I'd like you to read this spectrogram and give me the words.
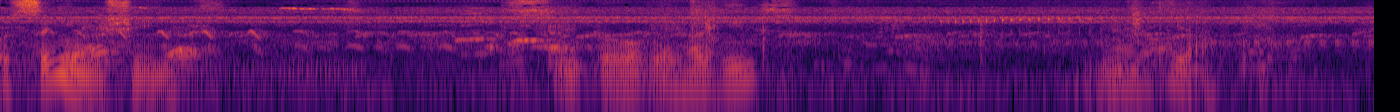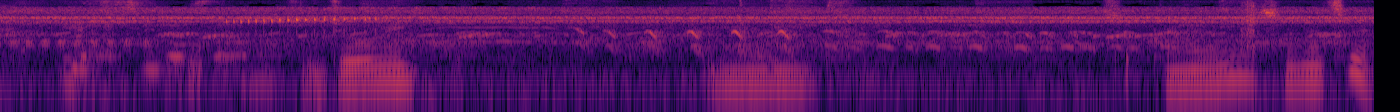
A singing machine. Sleep over Huggies. Yeah, yeah. Some jewelry. And Sopranos, and that's it.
